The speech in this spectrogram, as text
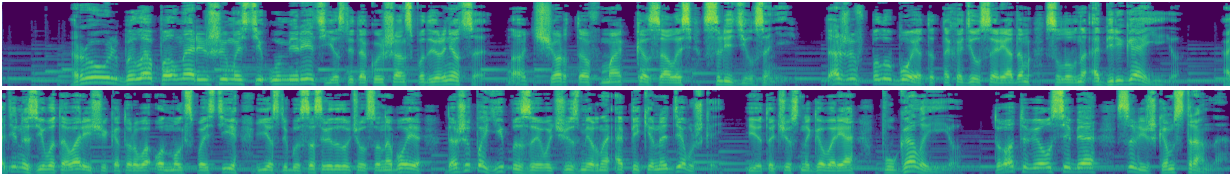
Роуль была полна решимости умереть, если такой шанс подвернется, но чертов маг, казалось, следил за ней. Даже в полубой этот находился рядом, словно оберегая ее. Один из его товарищей, которого он мог спасти, если бы сосредоточился на бое, даже погиб из-за его чрезмерной опеки над девушкой. И это, честно говоря, пугало ее. Тот вел себя слишком странно.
